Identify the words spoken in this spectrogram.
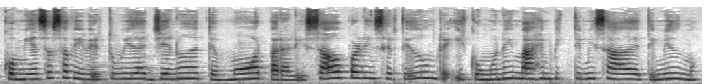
comienzas a vivir tu vida lleno de temor, paralizado por la incertidumbre y con una imagen victimizada de ti mismo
